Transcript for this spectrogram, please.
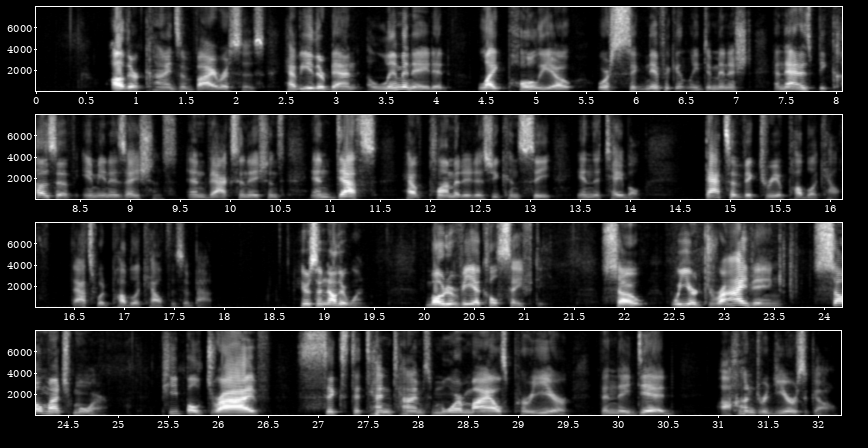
other kinds of viruses, have either been eliminated, like polio, or significantly diminished, and that is because of immunizations and vaccinations, and deaths have plummeted, as you can see in the table. That's a victory of public health. That's what public health is about. Here's another one motor vehicle safety. So we are driving so much more people drive six to 10 times more miles per year than they did 100 years ago.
